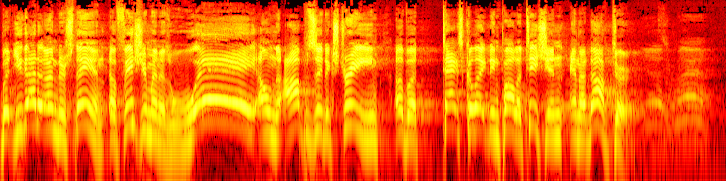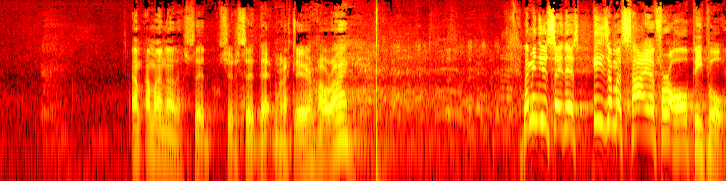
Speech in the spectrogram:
But you got to understand, a fisherman is way on the opposite extreme of a tax collecting politician and a doctor. I, I might not have said, should have said that one right there, all right? Let me just say this He's a Messiah for all people.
